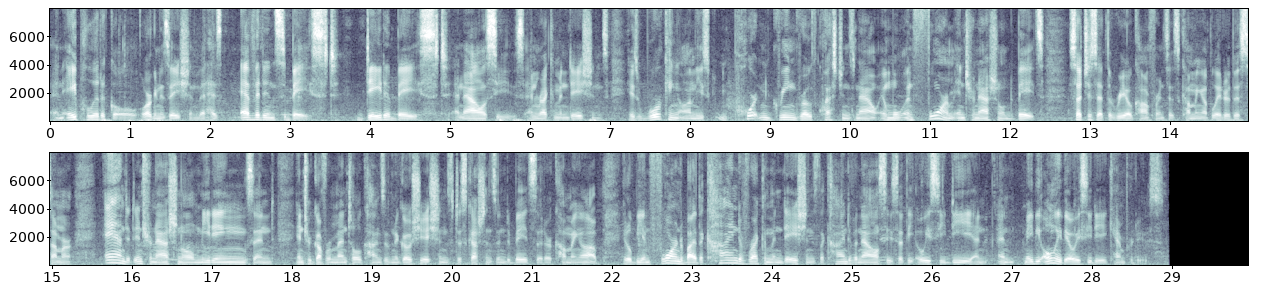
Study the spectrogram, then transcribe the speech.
an apolitical organization that has evidence-based data-based analyses and recommendations is working on these important green growth questions now and will inform international debates such as at the Rio conference that's coming up later this summer and at international meetings and intergovernmental kinds of negotiations, discussions and debates that are coming up. It'll be informed by the kind of recommendations, the kind of analyses that the OECD and, and maybe only the OECD can produce.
